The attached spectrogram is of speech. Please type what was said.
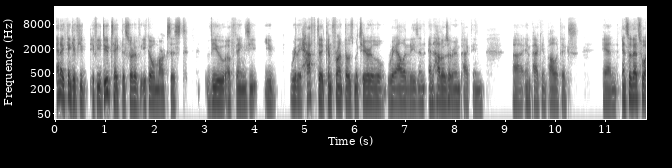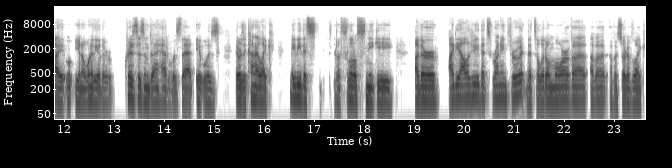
And I think if you if you do take this sort of eco-Marxist view of things, you you really have to confront those material realities and, and how those are impacting uh, impacting politics. And and so that's why you know one of the other criticisms I had was that it was there was a kind of like maybe this this little sneaky other ideology that's running through it that's a little more of a of a of a sort of like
